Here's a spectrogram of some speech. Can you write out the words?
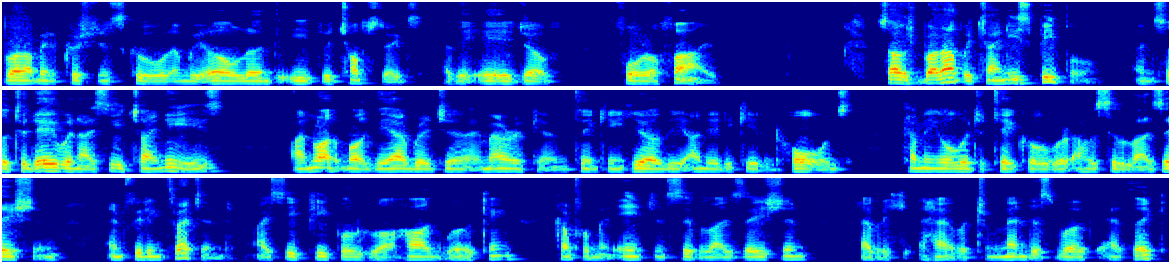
brought up in a Christian school, and we all learned to eat with chopsticks at the age of four or five. So I was brought up with Chinese people. And so today, when I see Chinese, I'm not like the average uh, American thinking here are the uneducated hordes coming over to take over our civilization and feeling threatened. I see people who are hardworking, come from an ancient civilization, have a, have a tremendous work ethic,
